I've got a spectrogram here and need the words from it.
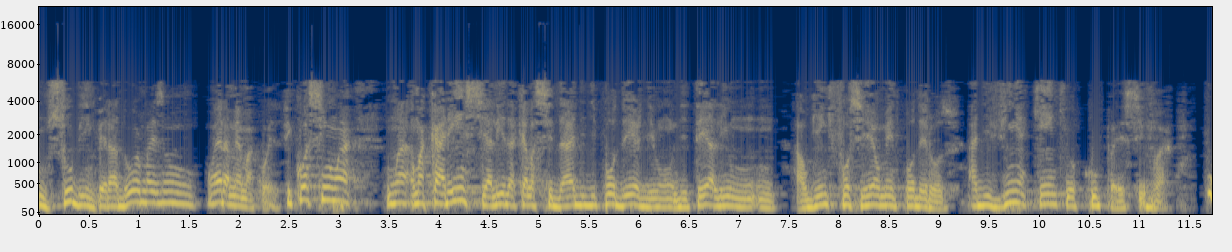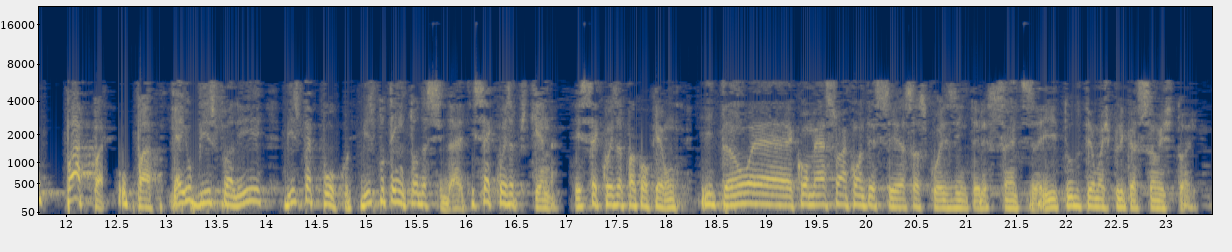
um sub-imperador, mas não, não, era a mesma coisa. Ficou assim uma, uma, uma, carência ali daquela cidade de poder, de, um, de ter ali um, alguém que fosse realmente poderoso. Adivinha quem que ocupa esse vácuo? Papa, o Papa. E aí o bispo ali, bispo é pouco, bispo tem em toda a cidade. Isso é coisa pequena, isso é coisa para qualquer um. Então é, começam a acontecer essas coisas interessantes aí, tudo tem uma explicação histórica.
